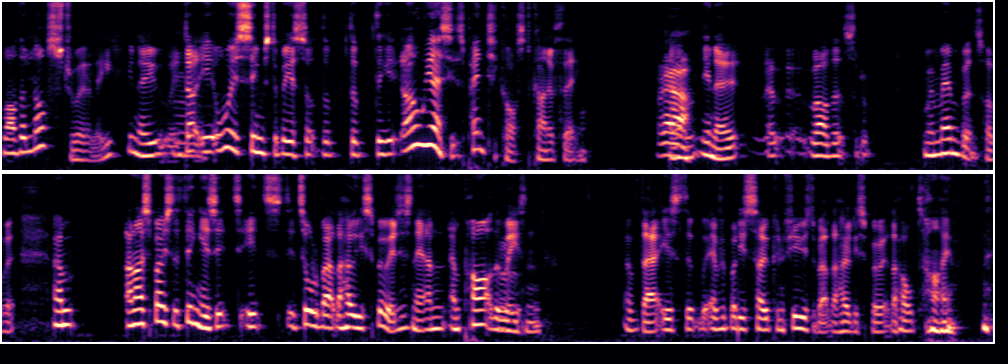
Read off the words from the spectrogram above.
Rather lost, really. You know, it, Mm. it always seems to be a sort of the, the, the oh yes, it's Pentecost kind of thing yeah, um, you know, rather sort of remembrance of it. Um, and I suppose the thing is, it's it's it's all about the Holy Spirit, isn't it? And and part of the reason of that is that everybody's so confused about the Holy Spirit the whole time. so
